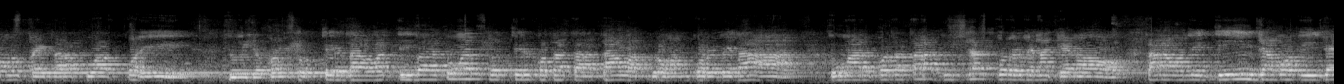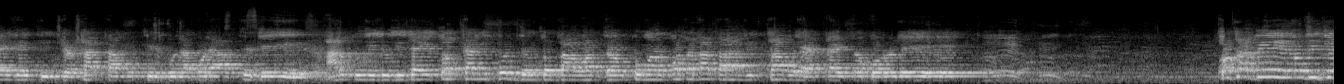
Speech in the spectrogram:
অবস্থায় তারা তোয়াপ করে? তুমি যখন সত্যের দাওয়াত দিবা, তোমার সত্যের কথা তারা দাওয়াত গ্রহণ করবে না। তোমার কথা তারা বিশ্বাস করবে না কেন? তারা অনেক দিন যাবত এই জায়গায় তিনশো সাতটা মূর্তির পূজা করে আসতেছে। আর তুমি যদি যাই তৎকালীন পর্যন্ত দাওয়াত দাও, তোমার কথাটা তারা মিথ্যা বলে একায়িত করবে। তথাপি নদীকে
